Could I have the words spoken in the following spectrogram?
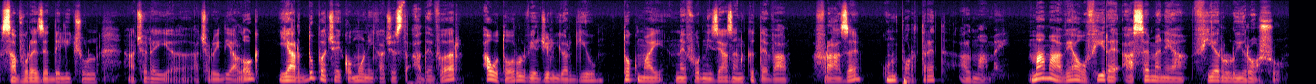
savureze deliciul acelei, uh, acelui dialog, iar după ce îi comunică acest adevăr, autorul Virgil Gheorghiu tocmai ne furnizează în câteva fraze un portret al mamei. Mama avea o fire asemenea fierului roșu,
